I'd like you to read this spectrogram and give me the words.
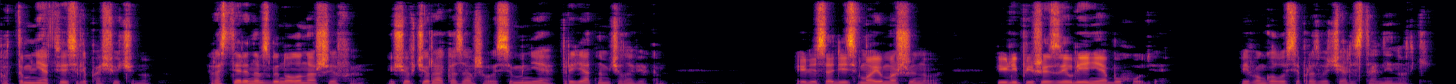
будто мне отвесили пощечину. Растерянно взглянула на шефа, еще вчера оказавшегося мне приятным человеком. Или садись в мою машину, или пиши заявление об уходе. В его голосе прозвучали стальные нотки.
